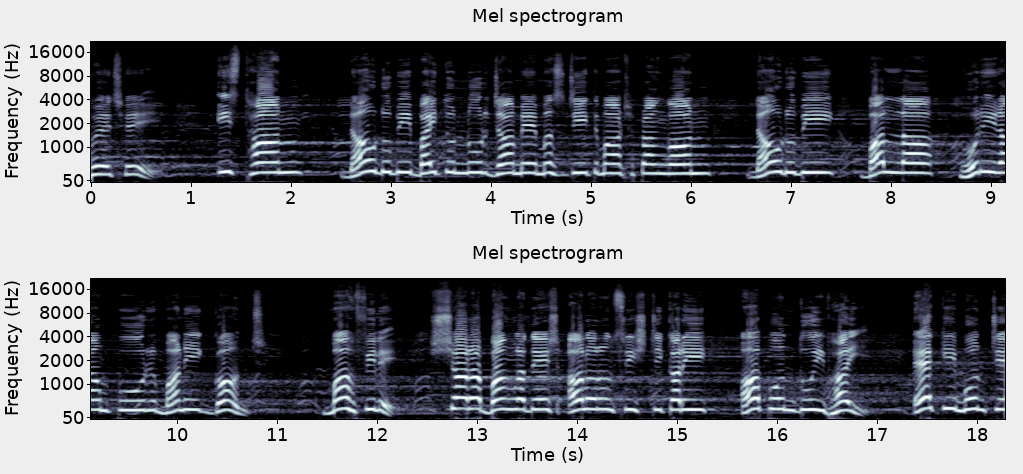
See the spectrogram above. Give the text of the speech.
হয়েছে। স্থান নাউডুবি বাইতুন্নুর জামে মসজিদ মাঠ প্রাঙ্গণ নাউডুবি বাল্লা হরিরামপুর মানিকগঞ্জ। মাহফিলে সারা বাংলাদেশ আলোড়ন সৃষ্টিকারী আপন দুই ভাই একই মঞ্চে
